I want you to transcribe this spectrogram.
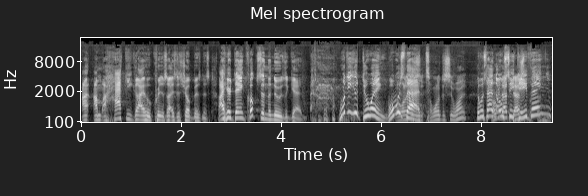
I, I'm a hacky guy who criticizes show business. I hear Dane Cook's in the news again. what are you doing? What was to that? see- I wanted to see why. was that an Are that OCD thing?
